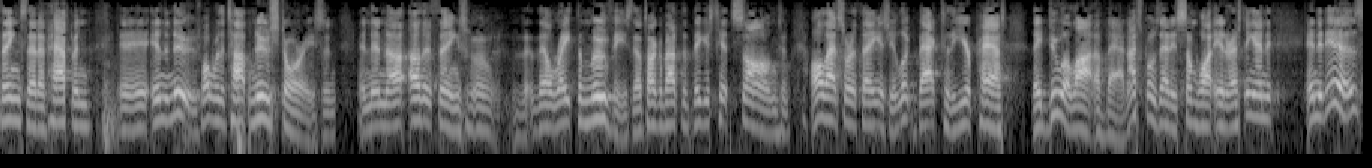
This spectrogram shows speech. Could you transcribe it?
things that have happened uh, in the news. What were the top news stories? And and then uh, other things. Uh, they'll rate the movies. They'll talk about the biggest hit songs and all that sort of thing. As you look back to the year past, they do a lot of that. And I suppose that is somewhat interesting. And it, and it is,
